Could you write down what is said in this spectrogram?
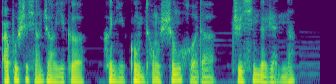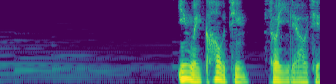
而不是想找一个和你共同生活的知心的人呢？因为靠近，所以了解；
